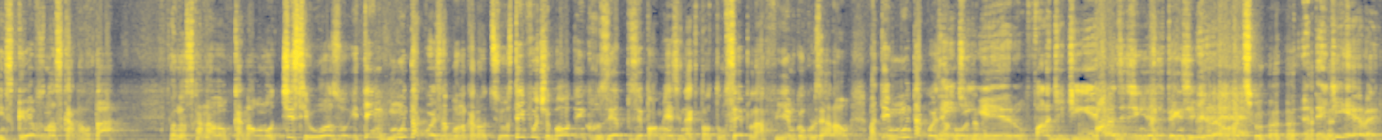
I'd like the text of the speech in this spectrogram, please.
Inscreva-se no nosso canal, tá? O nosso canal é um canal noticioso e tem muita coisa boa no canal noticioso. Tem futebol, tem Cruzeiro principalmente, né? Que estão sempre lá firme com o Cruzeirão, mas tem muita coisa Tem boa dinheiro, fala de dinheiro. também. Fala de dinheiro, tem dinheiro, é ótimo. Tem dinheiro, velho.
